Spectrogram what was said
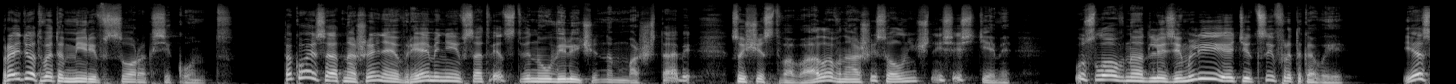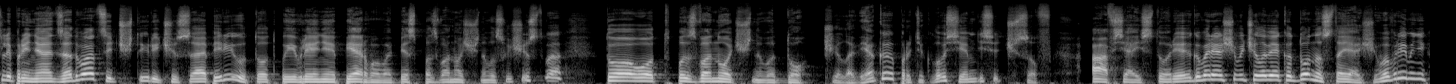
пройдет в этом мире в 40 секунд. Такое соотношение времени в соответственно увеличенном масштабе существовало в нашей Солнечной системе. Условно для Земли эти цифры таковы. Если принять за 24 часа период от появления первого беспозвоночного существа, то от позвоночного до человека протекло 70 часов – а вся история говорящего человека до настоящего времени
